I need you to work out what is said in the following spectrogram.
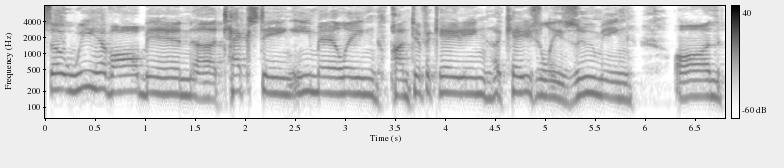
So we have all been uh, texting, emailing, pontificating, occasionally zooming on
